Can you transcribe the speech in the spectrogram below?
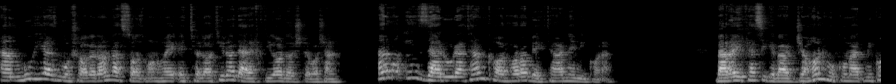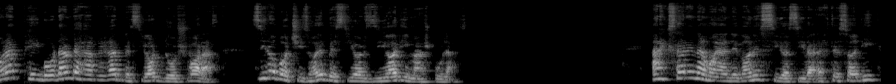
انبوهی از مشاوران و سازمانهای اطلاعاتی را در اختیار داشته باشند اما این ضرورتا کارها را بهتر نمی کند. برای کسی که بر جهان حکومت می کند پی بردن به حقیقت بسیار دشوار است زیرا با چیزهای بسیار زیادی مشغول است. اکثر نمایندگان سیاسی و اقتصادی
